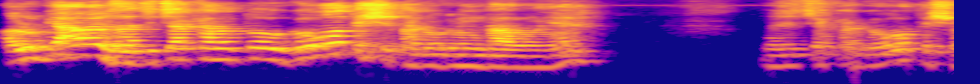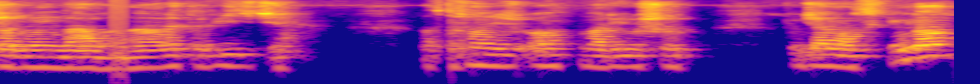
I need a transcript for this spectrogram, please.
a lubiałem za dzieciaka, no to gołoty się tak oglądało, nie? Za dzieciaka gołoty się oglądało, no ale to widzicie. A co sądzisz o Mariuszu Pudzianowskim? No,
